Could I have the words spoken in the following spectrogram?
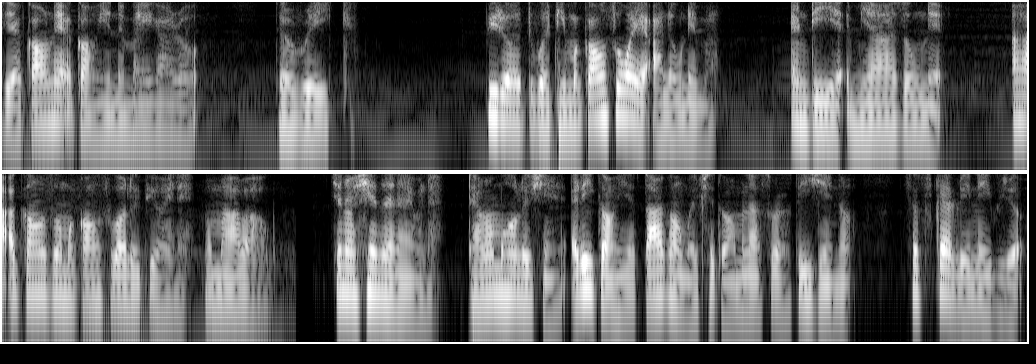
စရာကောင်းတဲ့အကောင်ရဲ့နာမည်ကတော့ The Rake ပြီးတော့သူကဒီမကောင်းဆိုးရရဲ့အားလုံးထဲမှာအန်တီရဲ့အများဆုံးနဲ့အာအကောင်းဆုံးမကောင်းဆိုးရလို့ပြောရင်လည်းမမားပါဘူးကျွန်တော်ရှင်းသနိုင်မလား ဒါမှမဟုတ်လို့ရှရင်အဲ့ဒီကောင်ရဲ့တားကောင်ပဲဖြစ်သွားမလားဆိုတော့သိရင်တော့ subscribe လေးနှိပ်ပြီးတော့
